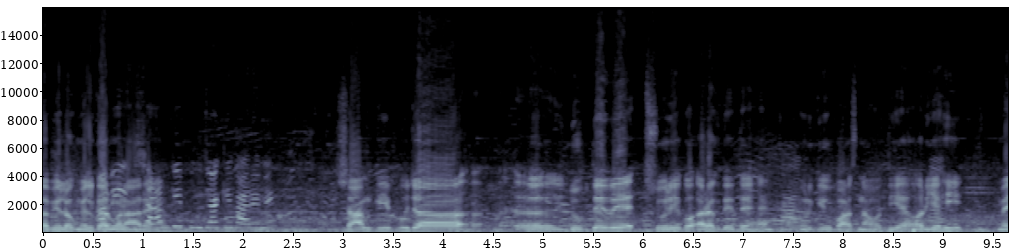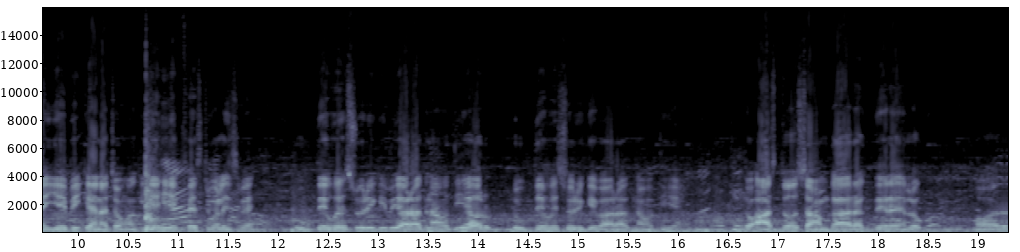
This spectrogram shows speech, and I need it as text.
सभी लोग मिलकर मना रहे हैं। की पूजा के बारे में शाम की पूजा डूबते हुए सूर्य को अर्घ देते हैं उनकी उपासना होती है और यही मैं ये भी कहना चाहूँगा कि यही एक फेस्टिवल है इसमें उगते हुए सूर्य की भी आराधना होती है और डूबते हुए सूर्य की भी आराधना होती है। तो आज तो शाम का अर्घ दे रहे हैं लोग और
